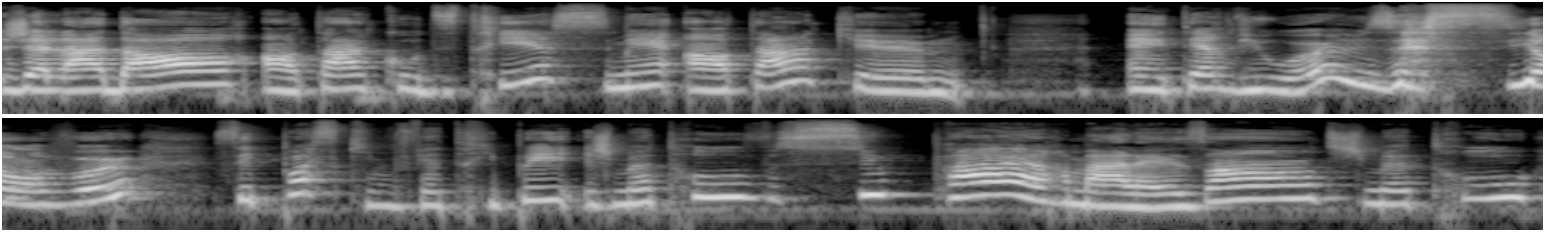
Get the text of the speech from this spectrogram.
je l'adore en tant qu'auditrice, mais en tant que intervieweuse, si on veut, c'est pas ce qui me fait triper. Je me trouve super malaisante. Je me trouve.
